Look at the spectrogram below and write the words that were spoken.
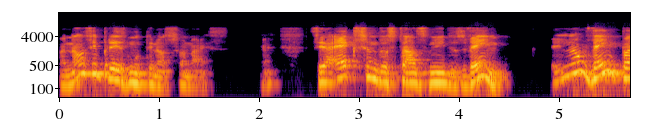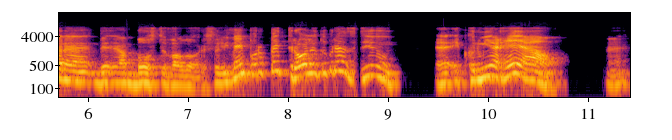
mas não as empresas multinacionais. Né? Se a Exxon dos Estados Unidos vem, ele não vem para a Bolsa de Valores, ele vem para o petróleo do Brasil, é economia real. Né?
